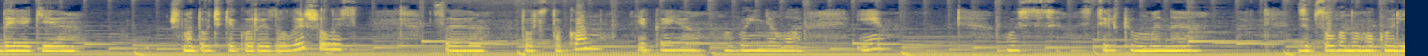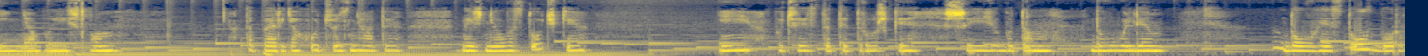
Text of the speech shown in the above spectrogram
деякі шматочки кори залишились. Це торфстакан, який я вийняла. І ось стільки у мене зіпсованого коріння вийшло. Тепер я хочу зняти нижні листочки і почистити трошки шию, бо там доволі довгий стовбур,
